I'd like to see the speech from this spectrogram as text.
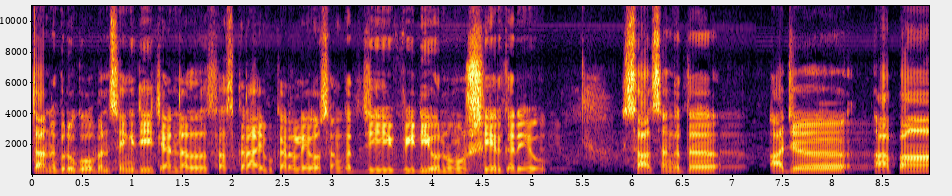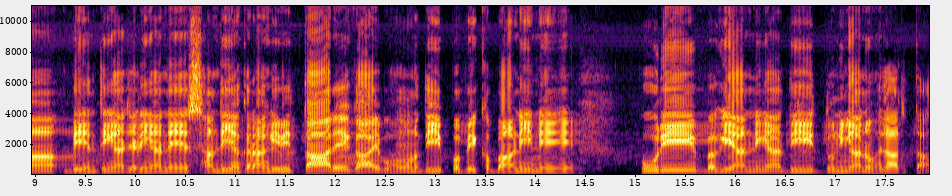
ਧੰਨ ਗੁਰੂ ਗੋਬਿੰਦ ਸਿੰਘ ਜੀ ਚੈਨਲ ਸਬਸਕ੍ਰਾਈਬ ਕਰ ਲਿਓ, ਸੰਗਤ ਜੀ ਵੀਡੀਓ ਨੂੰ ਸ਼ੇਅਰ ਕਰਿਓ। ਸਾਧ ਸੰਗਤ, ਅੱਜ ਆਪਾਂ ਬੇਨਤੀਆਂ ਜਿਹੜੀਆਂ ਨੇ ਸਾਂਝੀਆਂ ਕਰਾਂਗੇ ਵੀ ਤਾਰੇ ਗਾਇਬ ਹੋਣ ਦੀ ਭਵਿੱਖ ਬਾਣੀ ਨੇ ਪੂਰੀ ਵਿਗਿਆਨੀਆਂ ਦੀ ਦੁਨੀਆ ਨੂੰ ਹਿਲਾ ਦਿੱਤਾ।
